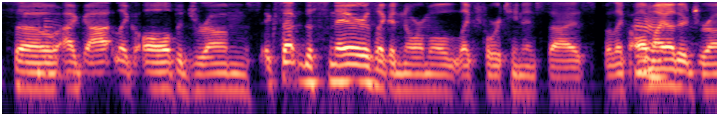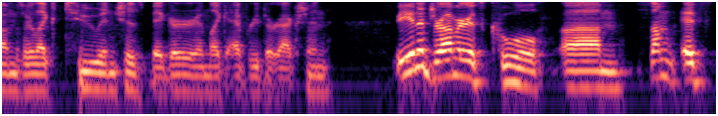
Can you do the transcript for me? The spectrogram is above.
So mm-hmm. I got like all the drums, except the snare is like a normal like 14 inch size, but like all mm. my other drums are like two inches bigger in like every direction being a drummer is cool. Um, some it's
